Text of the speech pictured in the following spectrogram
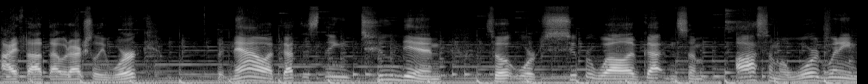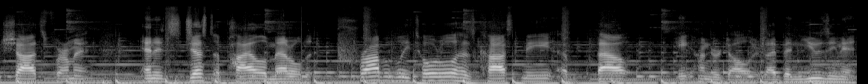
I thought that would actually work. But now I've got this thing tuned in so it works super well. I've gotten some awesome award-winning shots from it and it's just a pile of metal that probably total has cost me about $800. I've been using it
